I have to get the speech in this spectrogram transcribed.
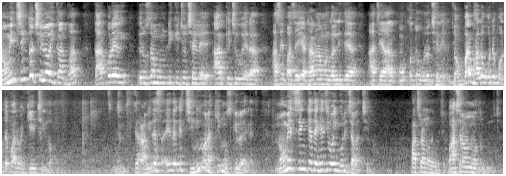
নমিত সিং তো ছিল ওই কানফার তারপরে রুস্তম গুমটি কিছু ছেলে আর কিছু এরা আশেপাশে এই আঠারো নম্বর গলিতে আছে আর কতগুলো ছেলে। জব্বার ভালো করে বলতে পারবে কে ছিল। আমি এদেরকে চিনিও না কি মুশকিল হয়ে গেছে। নমিত সিংকে দেখেছি ওই গুলি চালাচ্ছিল। পাঁচ রাউন্ড মতো গুলি পাঁচ রাউন্ড মতন গুলি ছিল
